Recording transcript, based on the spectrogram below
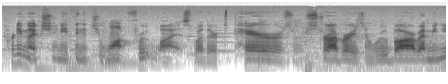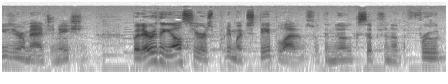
pretty much anything that you want fruit-wise, whether it's pears or strawberries and rhubarb. I mean, use your imagination. But everything else here is pretty much staple items, with the no exception of the fruit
